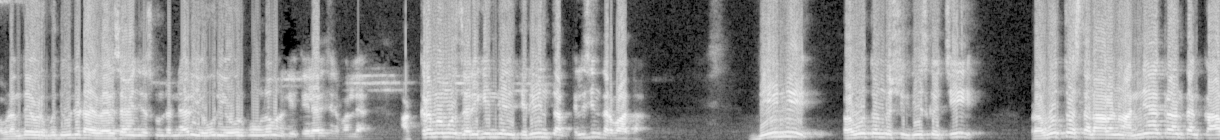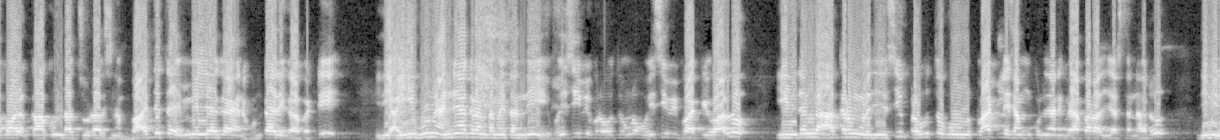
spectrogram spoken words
అప్పుడంతా ఎవరు బుద్ధి ఉంటే అది వ్యవసాయం చేసుకుంటున్నారు ఎవరు ఎవరి భూమిలో మనకి తెలియాల్సిన పనిలే అక్రమము జరిగింది అని తెలియని తెలిసిన తర్వాత దీన్ని ప్రభుత్వం దృష్టికి తీసుకొచ్చి ప్రభుత్వ స్థలాలను అన్యాక్రాంతం కాపా కాకుండా చూడాల్సిన బాధ్యత ఎమ్మెల్యేగా ఆయనకు ఉంటుంది కాబట్టి ఇది ఈ భూమి అన్యాక్రాంతమవుతుంది. వైసీపీ ప్రభుత్వంలో వైసీపీ పార్టీ వాళ్ళు ఈ విధంగా ఆక్రమణలు చేసి ప్రభుత్వ భూములు ప్లాట్లు అమ్ముకునే దానికి వ్యాపారాలు చేస్తున్నారు. దీన్ని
